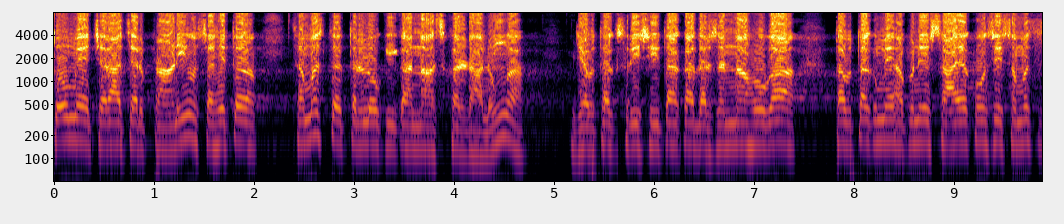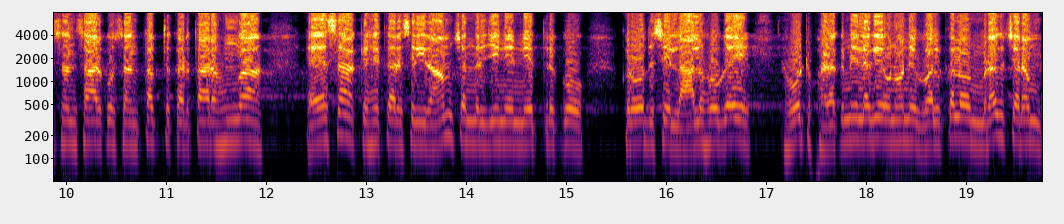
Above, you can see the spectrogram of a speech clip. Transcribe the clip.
तो मैं चराचर प्राणियों सहित समस्त त्रिलोकी का नाश कर डालूँगा। जब तक श्री सीता का दर्शन न होगा, तब तक मैं अपने सहायकों से समस्त संसार को संतप्त करता रहूँगा। ऐसा कहकर श्री रामचंद्र जी ने नेत्र को क्रोध से लाल हो गए। होठ फड़कने लगे। उन्होंने वलकल और मृग चरम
